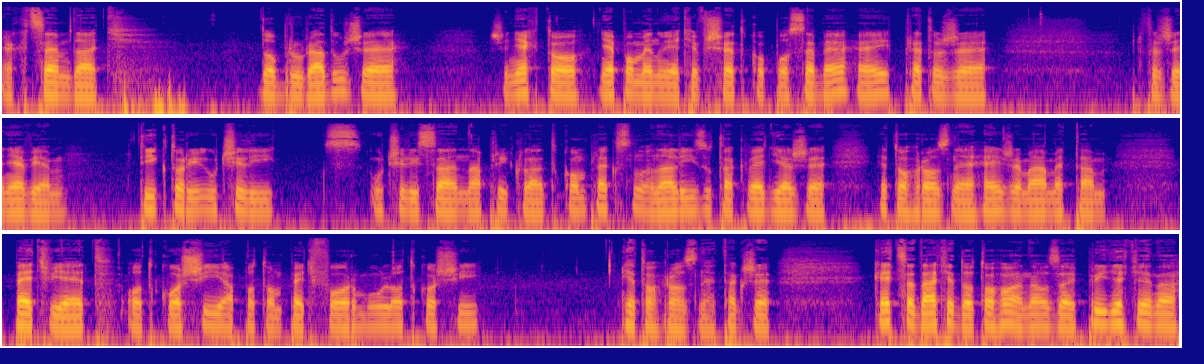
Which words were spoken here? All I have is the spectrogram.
ja chcem dať dobrú radu, že že nech to nepomenujete všetko po sebe, hej, pretože, pretože neviem, tí, ktorí učili, učili sa napríklad komplexnú analýzu, tak vedia, že je to hrozné, hej, že máme tam 5 vied od koší a potom 5 formúl od koší. Je to hrozné, takže keď sa dáte do toho a naozaj prídete na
